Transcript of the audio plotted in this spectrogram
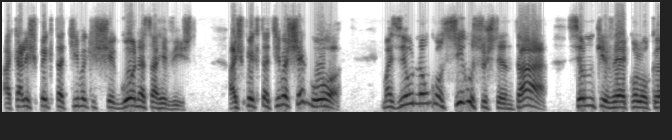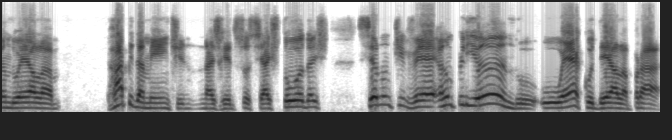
aquela expectativa que chegou nessa revista? A expectativa chegou, mas eu não consigo sustentar se eu não estiver colocando ela rapidamente nas redes sociais todas, se eu não estiver ampliando o eco dela para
